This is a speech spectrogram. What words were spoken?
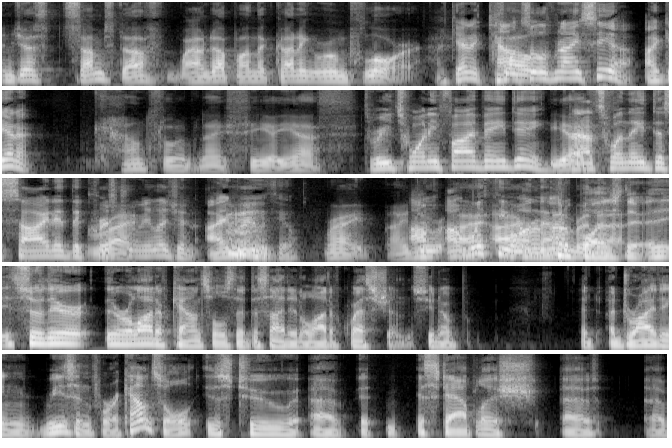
and just some stuff wound up on the cutting room floor. I get it. Council So- of Nicaea. I get it. Council of Nicaea, yes, 325 AD. Yes. That's when they decided the Christian Right. religion. I agree with you. right. I I'm- I'm with you I on that. remember Put a pause there. So there, there are a lot of councils that decided a lot of questions. You know, a, a driving reason for a council is to uh, establish uh, uh,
